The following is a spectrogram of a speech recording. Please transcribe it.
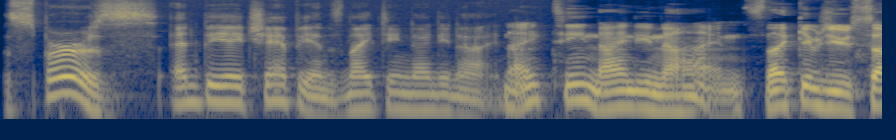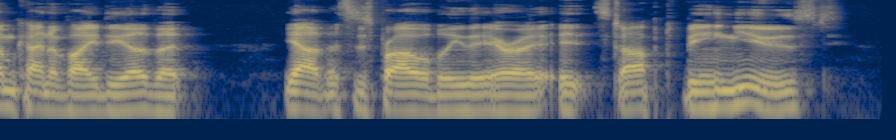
the Spurs NBA champions 1999. 1999. So that gives you some kind of idea that, yeah, this is probably the era it stopped being used.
